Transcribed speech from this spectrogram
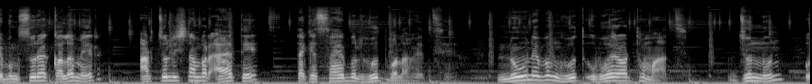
এবং সুরা কলমের আটচল্লিশ নম্বর আয়াতে তাকে সাহেবুল হুদ বলা হয়েছে। নুন এবং হুদ উভয়ের অর্থ মাছ, জুন্নুন ও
